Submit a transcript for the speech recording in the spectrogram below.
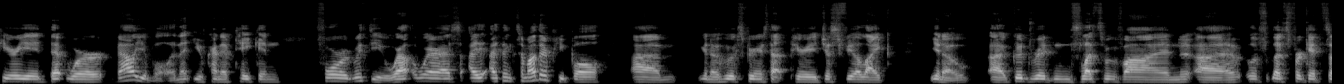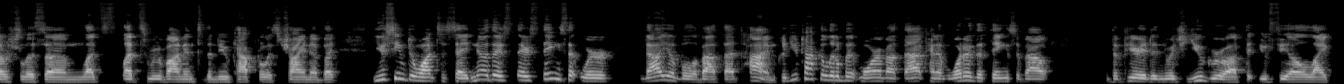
period that were valuable and that you've kind of taken forward with you. Well, whereas I, I think some other people, um, you know, who experienced that period just feel like, you know, uh, good riddance. Let's move on. Uh, let's forget socialism. Let's let's move on into the new capitalist China. But you seem to want to say no. There's there's things that were valuable about that time. Could you talk a little bit more about that? Kind of what are the things about the period in which you grew up that you feel like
